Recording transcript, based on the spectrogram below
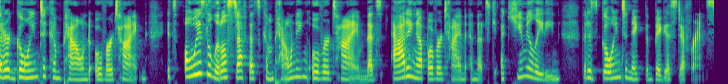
that are going to compound over time. It's always the little stuff that's compounding over time, that's adding up over time, and that's accumulating that is going to make the biggest difference.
